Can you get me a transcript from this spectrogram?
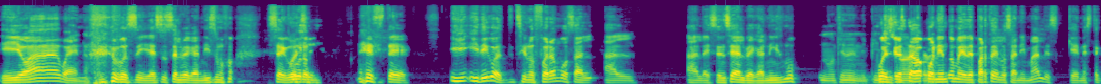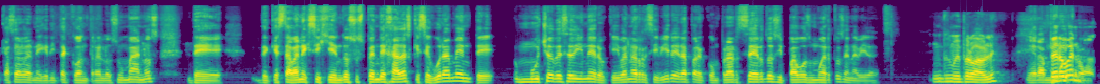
Y yo, ah, bueno, pues sí, eso es el veganismo, seguro. Pues sí. Este, y, y digo, si nos fuéramos al, al, a la esencia del veganismo, No tiene ni pinches pues yo estaba poniéndome de parte de los animales, que en este caso era la negrita contra los humanos, de, de que estaban exigiendo sus pendejadas, que seguramente mucho de ese dinero que iban a recibir era para comprar cerdos y pavos muertos en Navidad. Pues muy probable. Era Pero muy bueno. probable.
